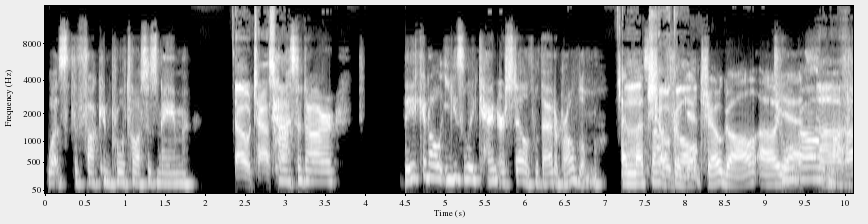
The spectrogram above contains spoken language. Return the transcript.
What's the fucking Protoss's name? oh, Tassadar. Tassadar. They can all easily counter stealth without a problem. and Uh, let's not Cho'Gall. forget Cho'Gall. Oh yes, Cho'Gall, Uh-huh.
